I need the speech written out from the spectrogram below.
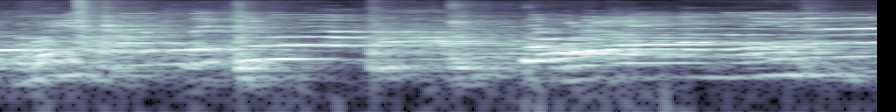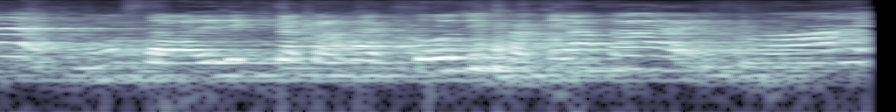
そうなんだけどほらモンスターが出てきたから早く掃除機かけなさい。はい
